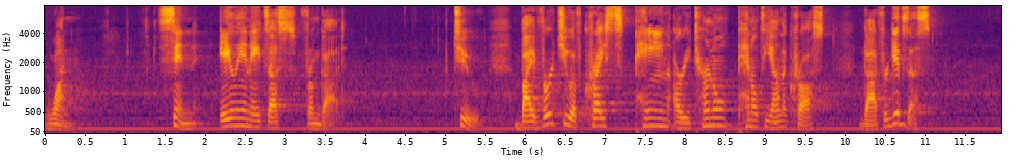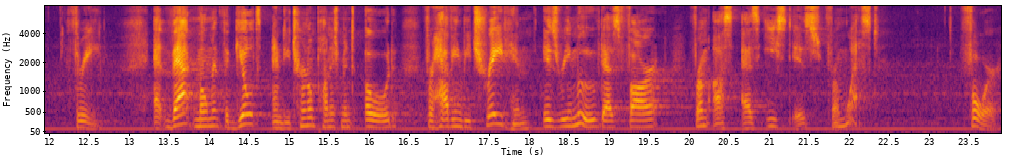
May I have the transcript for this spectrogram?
1. Sin alienates us from God. 2. By virtue of Christ's paying our eternal penalty on the cross, God forgives us. 3. At that moment, the guilt and eternal punishment owed for having betrayed him is removed as far from us as east is from west. 4.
